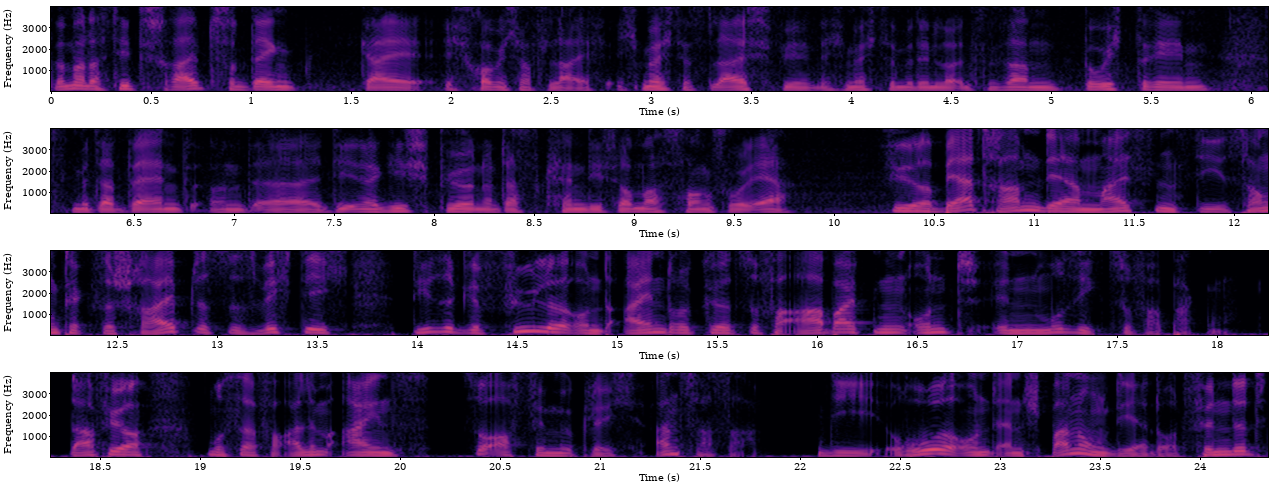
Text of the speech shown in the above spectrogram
wenn man das Lied schreibt, schon denkt, geil, ich freue mich auf live. Ich möchte es live spielen. Ich möchte mit den Leuten zusammen durchdrehen mit der Band und äh, die Energie spüren. Und das können die Sommersongs wohl eher. Für Bertram, der meistens die Songtexte schreibt, ist es wichtig, diese Gefühle und Eindrücke zu verarbeiten und in Musik zu verpacken. Dafür muss er vor allem eins, so oft wie möglich, ans Wasser. Die Ruhe und Entspannung, die er dort findet,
